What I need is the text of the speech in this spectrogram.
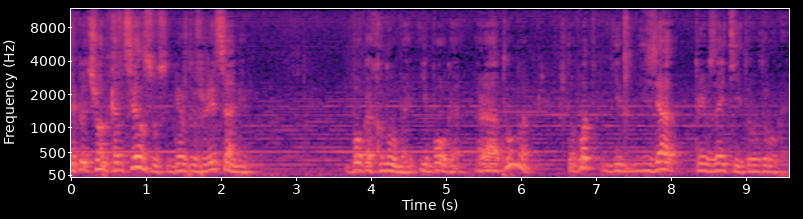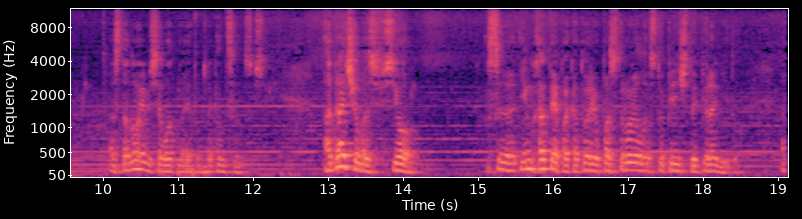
заключен консенсус между жрецами бога Хнума и бога Раатума, что вот нельзя превзойти друг друга. Остановимся вот на этом, на консенсусе. А началось все с Имхотепа, который построил ступенчатую пирамиду. А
